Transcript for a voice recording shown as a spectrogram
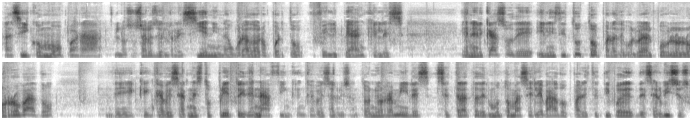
así como para los usuarios del recién inaugurado aeropuerto Felipe Ángeles. En el caso del Instituto para devolver al pueblo lo robado, de que encabeza Ernesto Prieto y de NAFIN que encabeza Luis Antonio Ramírez, se trata del monto más elevado para este tipo de, servicios.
